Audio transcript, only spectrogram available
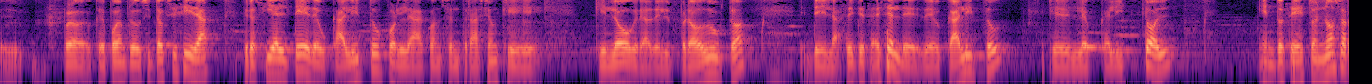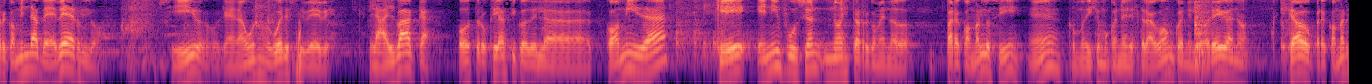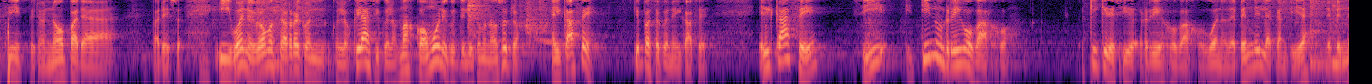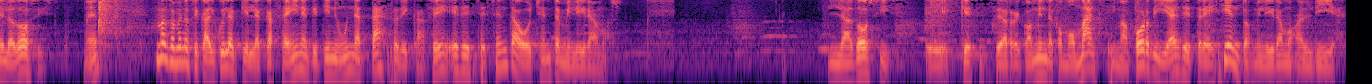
que pueden producir toxicidad, pero sí el té de eucaliptus por la concentración que, que logra del producto del aceite esencial de, de eucalipto, que el eucaliptol, entonces esto no se recomienda beberlo, ¿sí? Porque en algunos lugares se bebe. La albahaca, otro clásico de la comida, que en infusión no está recomendado. Para comerlo sí, ¿eh? como dijimos con el estragón, con el orégano. Claro, para comer sí, pero no para, para eso. Y bueno, y vamos a cerrar con, con los clásicos, los más comunes que utilizamos nosotros. El café. ¿Qué pasa con el café? El café ¿sí? Tiene un riesgo bajo. ¿Qué quiere decir riesgo bajo? Bueno, depende de la cantidad, depende de la dosis. ¿eh? Más o menos se calcula que la cafeína que tiene una taza de café es de 60 a 80 miligramos. La dosis eh, que se recomienda como máxima por día es de 300 miligramos al día.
